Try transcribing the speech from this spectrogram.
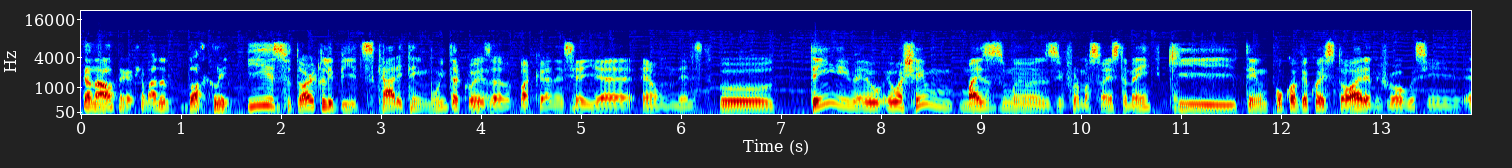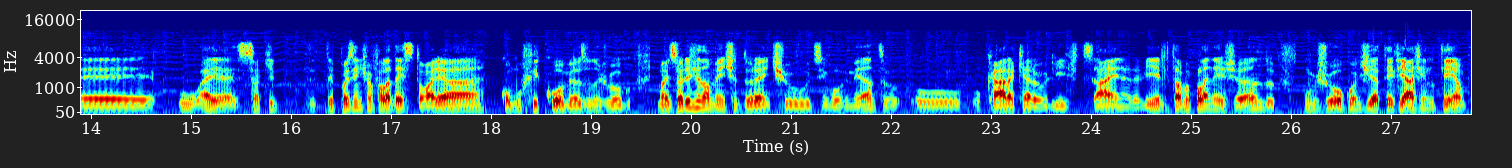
canal, cara, chamado Dorkly. Isso, Dorkly Beats. Cara, e tem muita coisa é. bacana. Esse aí é, é um deles. O tem. Eu, eu achei mais umas informações também que tem um pouco a ver com a história do jogo, assim. É, o, é, só que depois a gente vai falar da história como ficou mesmo no jogo. Mas originalmente durante o desenvolvimento, o, o cara que era o lead designer ali, ele estava planejando um jogo onde ia ter viagem no tempo.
